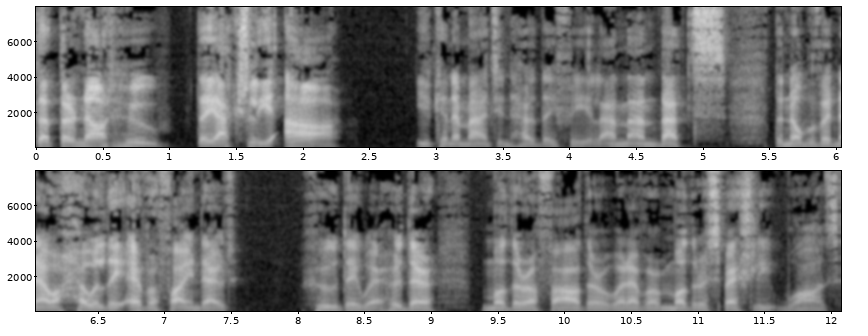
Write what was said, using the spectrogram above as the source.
that they're not who they actually are, you can imagine how they feel, and and that's the nub of it now. How will they ever find out who they were, who their mother or father or whatever, mother especially, was.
